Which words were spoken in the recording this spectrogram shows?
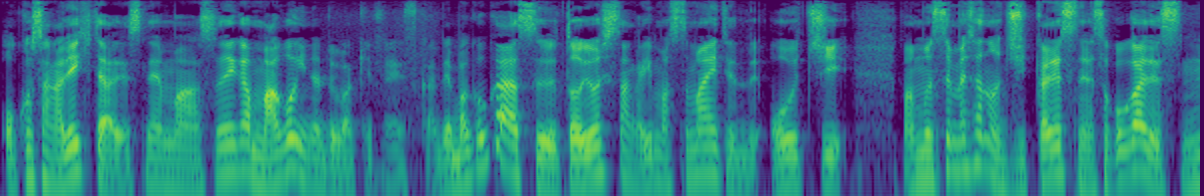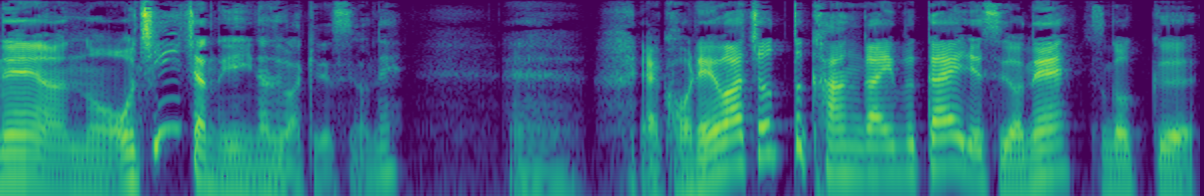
お子さんができたらですね、まあ、それが孫になるわけじゃないですか。で、孫からすると、吉さんが今住まれてるお家、まあ、娘さんの実家ですね、そこがですね、あの、おじいちゃんの家になるわけですよね。えー、いや、これはちょっと感慨深いですよね。すごく。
